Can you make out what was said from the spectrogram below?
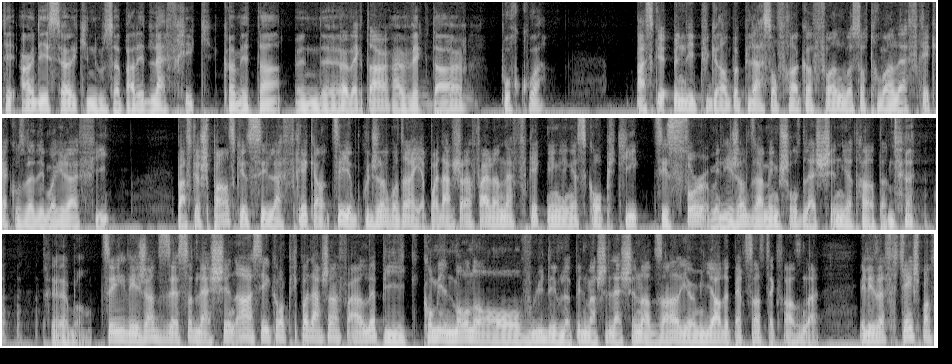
Tu es un des seuls qui nous a parlé de l'Afrique comme étant une, Un vecteur. un vecteur. Pourquoi? Parce qu'une des plus grandes populations francophones va se retrouver en Afrique à cause de la démographie. Parce que je pense que c'est l'Afrique. Tu sais, il y a beaucoup de gens qui vont dire il n'y a pas d'argent à faire en Afrique, c'est compliqué. C'est sûr, mais les gens disaient la même chose de la Chine il y a 30 ans. Très bon. Tu sais, les gens disaient ça de la Chine. Ah, c'est compliqué, pas d'argent à faire là. Puis combien de monde ont voulu développer le marché de la Chine en disant il y a un milliard de personnes, c'est extraordinaire. Mais les Africains, je pense,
